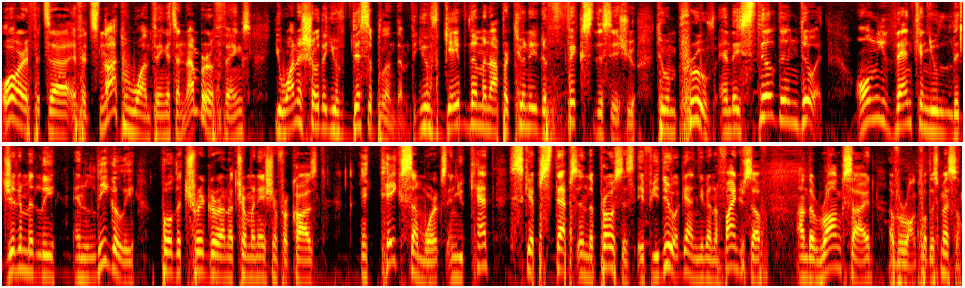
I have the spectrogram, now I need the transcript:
or if it's a, if it's not one thing, it's a number of things. You want to show that you've disciplined them, that you've gave them an opportunity to fix this issue, to improve, and they still didn't do it. Only then can you legitimately and legally pull the trigger on a termination for cause. It takes some works, and you can't skip steps in the process. If you do, again, you're going to find yourself on the wrong side of a wrongful dismissal.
